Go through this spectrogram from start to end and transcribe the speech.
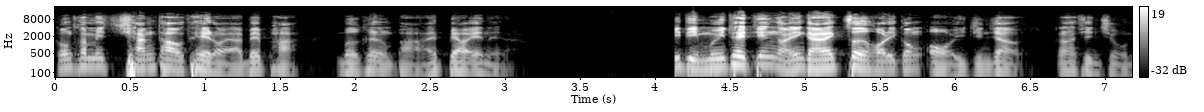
讲啥物枪套摕落来要拍，无可能拍，还表演的啦，伊伫媒体顶啊，应该来做，互你讲哦，伊真正敢亲像要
